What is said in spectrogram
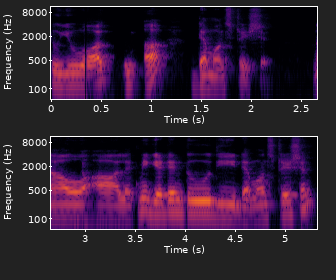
to you all in a demonstration. Now, uh, let me get into the demonstration.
